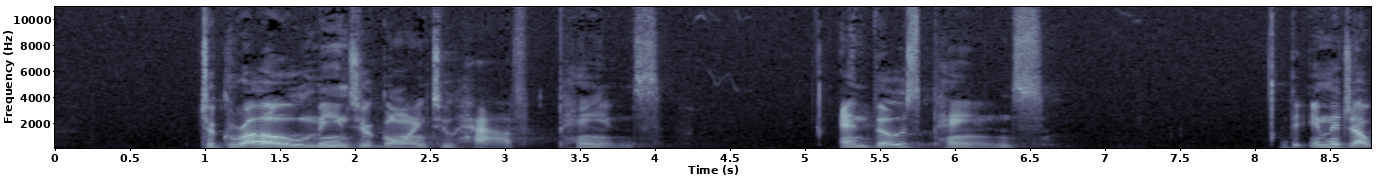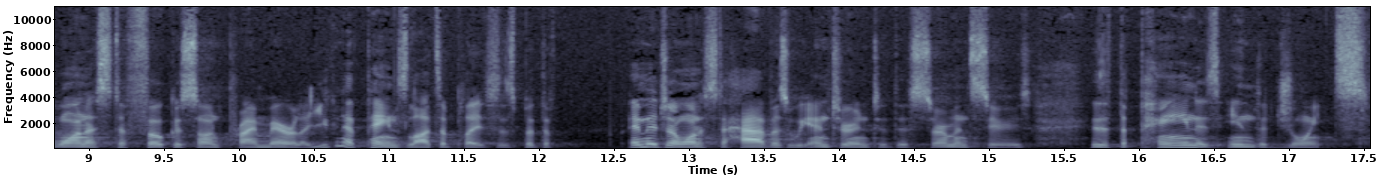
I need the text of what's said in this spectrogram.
to grow means you're going to have pains. And those pains, the image I want us to focus on primarily, you can have pains lots of places, but the image I want us to have as we enter into this sermon series is that the pain is in the joints,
